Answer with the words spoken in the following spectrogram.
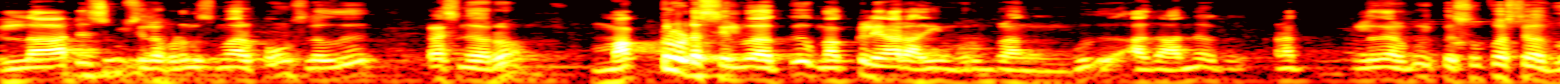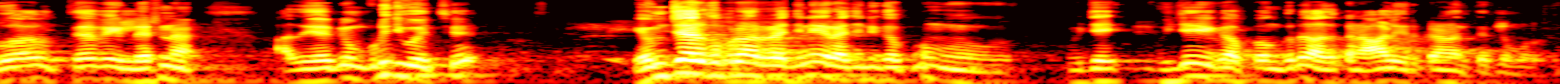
எல்லா ஆர்டிஸ்ட்டுக்கும் சில படங்கள் சுமாராக போகும் சில இது கலெக்ஷன் வரும். மக்களோட செல்வாக்கு மக்கள் யார் அதிகம் விரும்புகிறாங்கும்போது அது அந்த கணக்கில் தான் இருக்கும். இப்போ சூப்பர் ஸ்டார் தேவையில்லைன்னு தேவையில்லை அது ஏற்கனவே முடிஞ்சு போச்சு. எம்ஜிஆருக்கு அப்புறம் ரஜினி ரஜினிக்கு அப்புறம் விஜய். விஜய்க்கு அப்புறங்கிறது அதுக்கான ஆள் இருக்கான்னு தெரியல உங்களுக்கு.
